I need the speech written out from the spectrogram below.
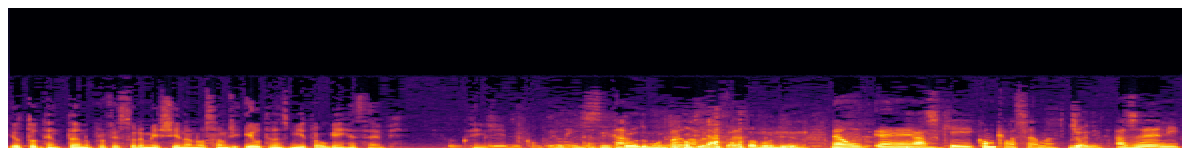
Eu estou tentando, professora, mexer na noção de eu transmito, alguém recebe. Gostaria de complementar. Sim, tá. todo mundo quer complementar, por favor, Bia. Não, é, acho que. Como que ela chama? Jane. A Jane.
